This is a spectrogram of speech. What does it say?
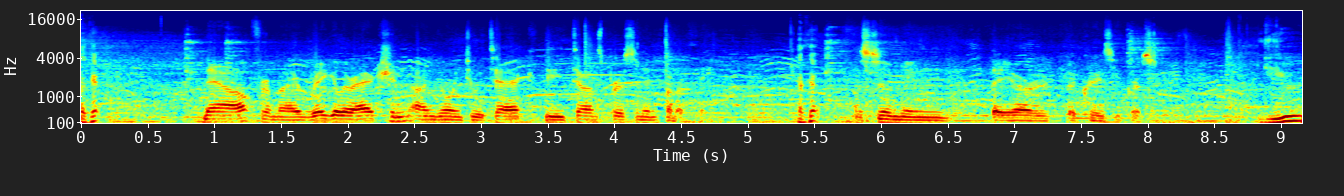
Okay. Now, for my regular action, I'm going to attack the townsperson in front of me, Okay. assuming they are a crazy person. You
